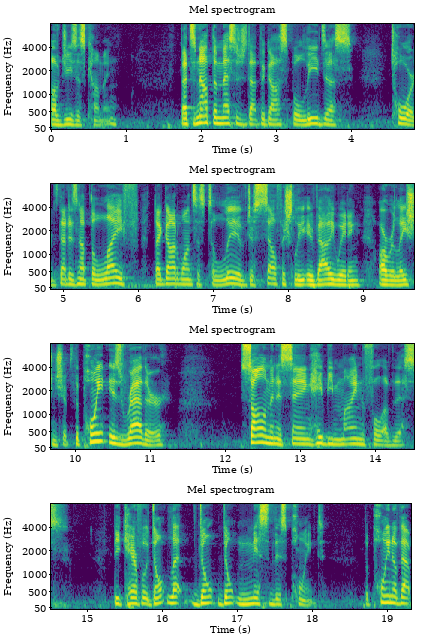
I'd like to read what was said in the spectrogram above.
of Jesus coming. That's not the message that the gospel leads us towards. That is not the life that God wants us to live, just selfishly evaluating our relationships. The point is rather, Solomon is saying, hey, be mindful of this. Be careful. Don't let don't don't miss this point. The point of that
